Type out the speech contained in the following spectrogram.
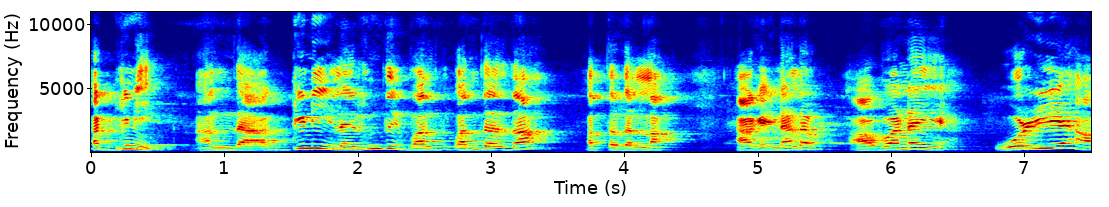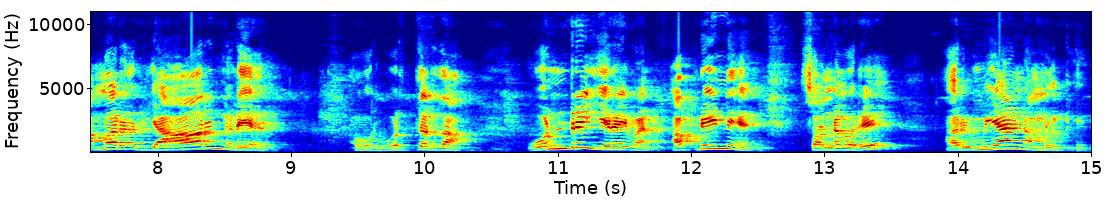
அக்னி. அந்த அக்னியிலிருந்து வந் வந்தது தான் மற்றதெல்லாம் ஆகையினால அவனை ஒழிய அமரர் யாரும் கிடையாது. அவர் ஒருத்தர் தான் ஒன்று இறைவன் அப்படின்னு சொன்னவர் அருமையாக நம்மளுக்கு.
